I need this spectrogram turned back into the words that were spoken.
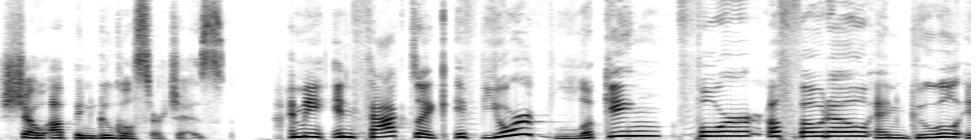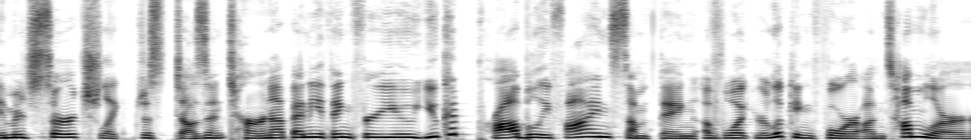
show up in Google searches. I mean, in fact, like if you're looking for a photo and Google image search like just doesn't turn up anything for you, you could probably find something of what you're looking for on Tumblr,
